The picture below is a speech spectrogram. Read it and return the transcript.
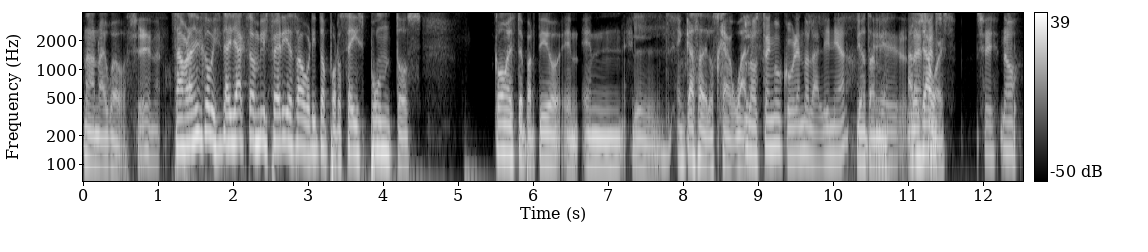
No, no hay huevos. Sí, no. San Francisco visita Jacksonville. Ferry es favorito por seis puntos. ¿Cómo es este partido en, en, el- en casa de los Jaguares? Los tengo cubriendo la línea. Yo también. Eh, a los Jaguars. Sí, no.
